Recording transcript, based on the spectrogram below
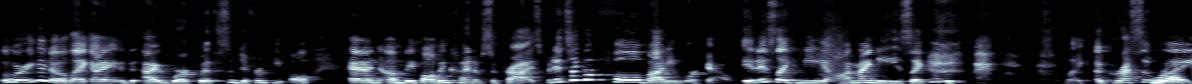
who are you know like i i work with some different people and um they've all been kind of surprised but it's like a full body workout it is like me on my knees like like aggressively Right.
